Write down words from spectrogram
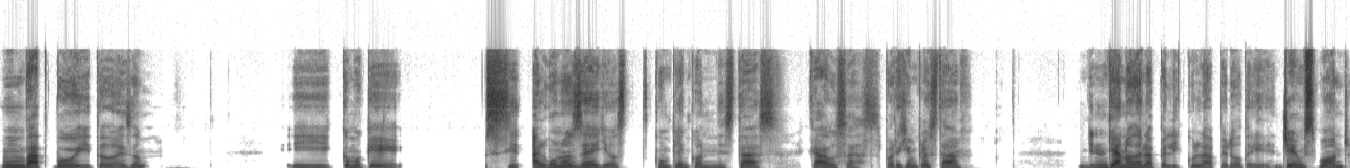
un bad boy y todo eso. Y como que si, algunos de ellos cumplen con estas causas. Por ejemplo, está, ya no de la película, pero de James Bond,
